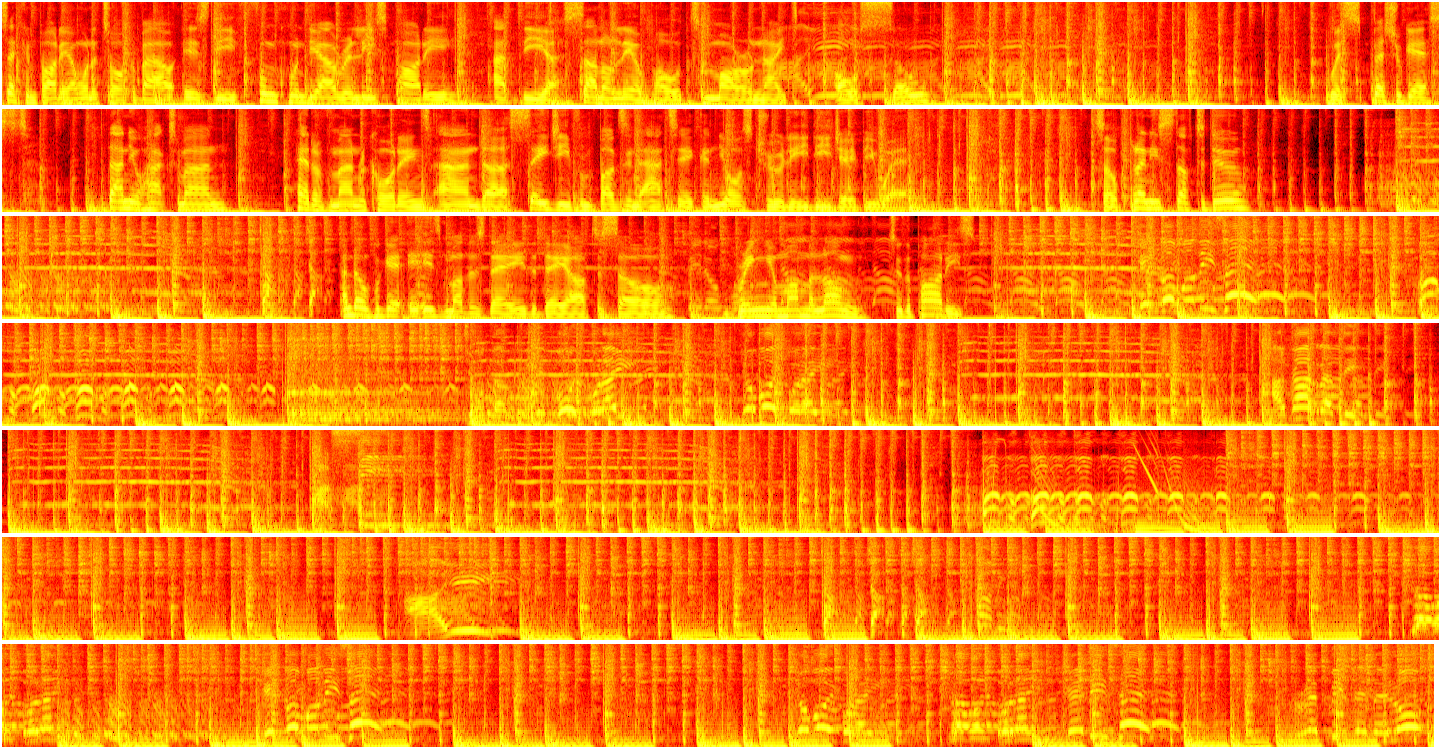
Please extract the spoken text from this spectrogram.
Second party I want to talk about is the Funk Mundial release party at the uh, Salon Leopold tomorrow night, also. With special guest Daniel Haaksman, head of Man Recordings, and uh, Seiji from Bugz in the Attic, and yours truly, DJ Beware. So, plenty of stuff to do. And don't forget, it is Mother's Day the day after, so bring your mum along to the parties. voy por ahí, yo voy por ahí, ¿Qué dice, repítemelo.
